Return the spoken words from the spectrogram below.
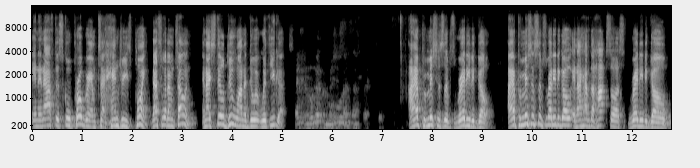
in an after school program to Hendry's point. That's what I'm telling you. And I still do want to do it with you guys. I have permission slips ready to go. I have permission slips ready to go, and I have the hot sauce ready to go.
